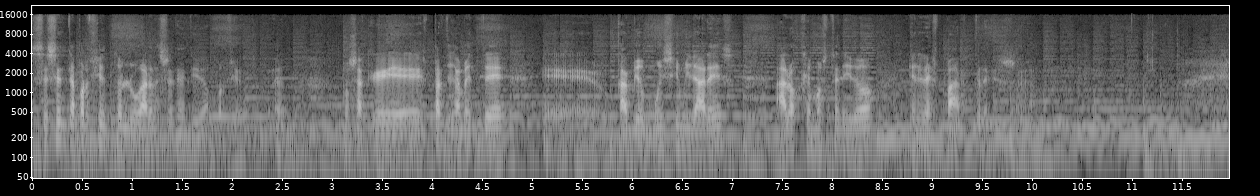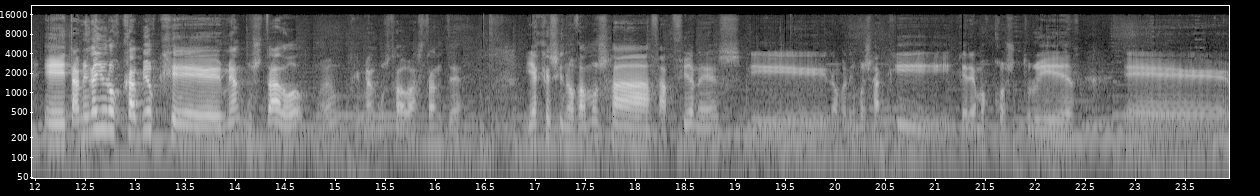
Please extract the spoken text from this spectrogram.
60% en lugar de 72%. O sea que es prácticamente cambios muy similares a los que hemos tenido en el Spark 3. Eh, también hay unos cambios que me han gustado, que me han gustado bastante. Y es que si nos vamos a facciones y nos venimos aquí y queremos construir, eh,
